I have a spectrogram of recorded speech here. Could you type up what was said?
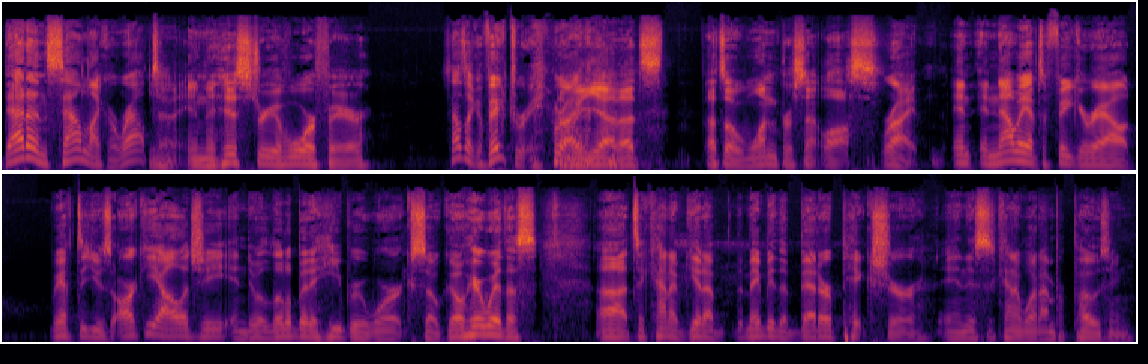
That doesn't sound like a rout to me. In the history of warfare, Sounds like a victory, I right? mean, yeah, that's that's a one percent loss. Right. And and now we have to figure out we have to use archaeology and do a little bit of Hebrew work. So go here with us uh, to kind of get a maybe the better picture. And this is kind of what I'm proposing.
